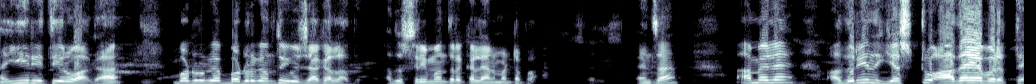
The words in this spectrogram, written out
ಈ ರೀತಿ ಇರುವಾಗ ಬಡವ್ರಿಗೆ ಬಡವ್ರಿಗಂತೂ ಯೂಸ್ ಆಗಲ್ಲ ಅದು. ಅದು ಶ್ರೀಮಂತರ ಕಲ್ಯಾಣ ಮಂಟಪ. ಏನು ಸರ್ ಆಮೇಲೆ ಅದರಿಂದ ಎಷ್ಟು ಆದಾಯ ಬರುತ್ತೆ?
